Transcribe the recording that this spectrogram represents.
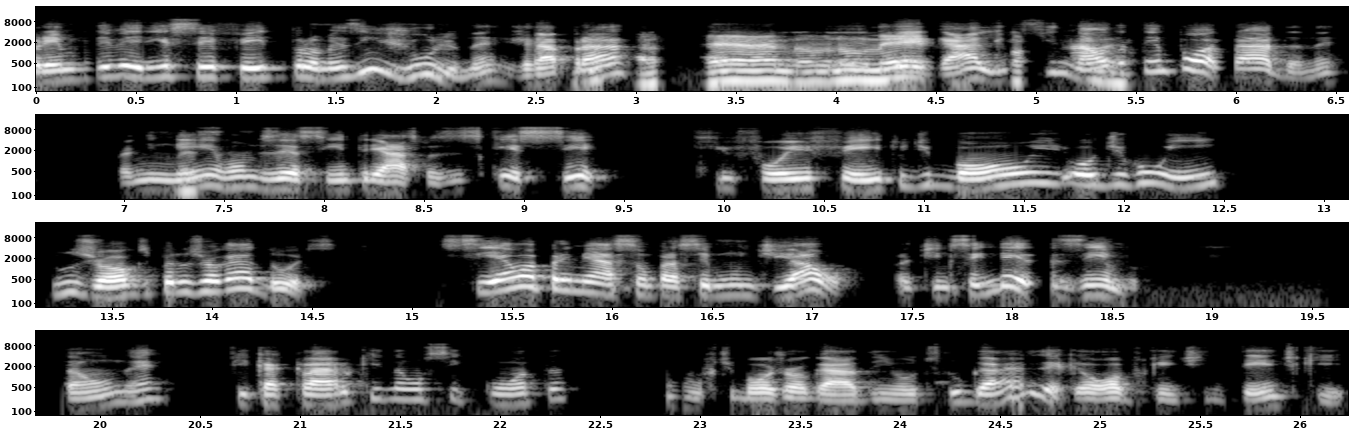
prêmio deveria ser feito pelo menos em julho, né? Já para é, no, no meio. Pegar ali o final da temporada, né? Para ninguém, vamos dizer assim, entre aspas, esquecer que foi feito de bom ou de ruim nos jogos pelos jogadores. Se é uma premiação para ser mundial, ela tinha que ser em dezembro. Então, né, fica claro que não se conta o futebol jogado em outros lugares. É óbvio que a gente entende que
